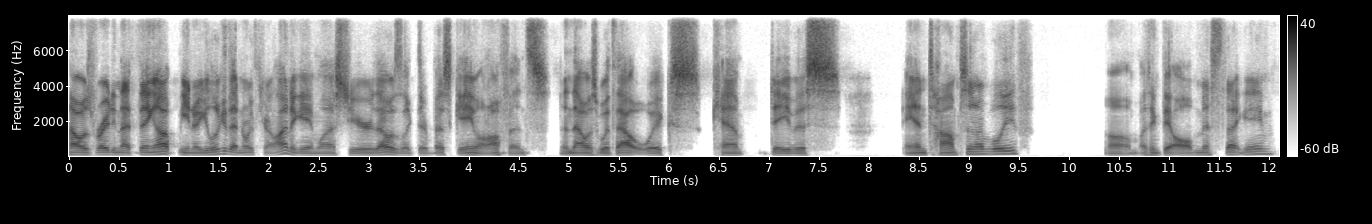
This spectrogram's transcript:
I was writing that thing up you know you look at that North Carolina game last year that was like their best game on offense and that was without Wicks Kemp Davis and Thompson I believe um I think they all missed that game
